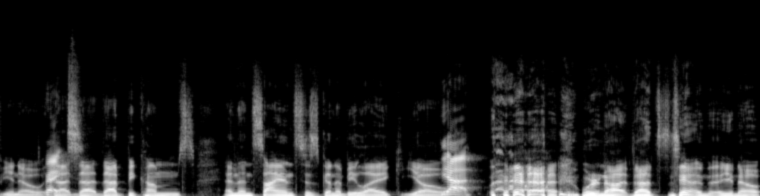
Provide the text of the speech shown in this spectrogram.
you know right. that that that becomes and then science is going to be like yo yeah we're not that's you know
